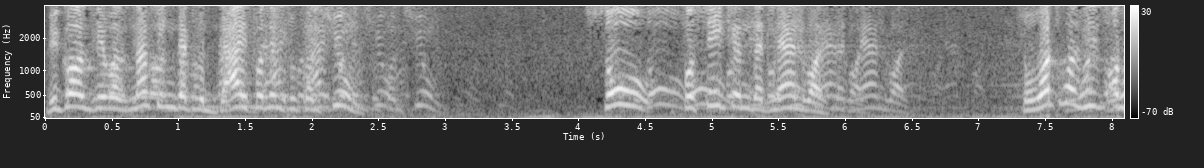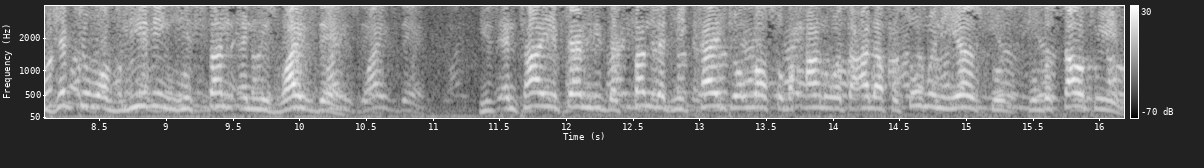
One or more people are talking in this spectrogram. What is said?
because there was nothing that would die for them to consume. So forsaken that land was. So what was his objective of leaving his son and his wife there? His entire family, that son that he cried to Allah subhanahu wa ta'ala for so many years to, to bestow to him.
